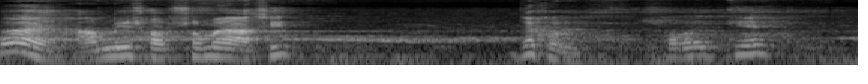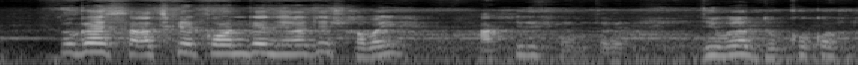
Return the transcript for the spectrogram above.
হ্যাঁ আমিও সব সময় আছি। দেখুন, সবাইকে, তো গ্যাস আজকে কন্টেন্ট যেটা হচ্ছে, সবাই হাসির শুনতে হবে। জীবনে দুঃখ, কষ্ট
